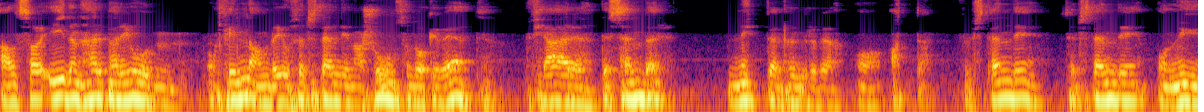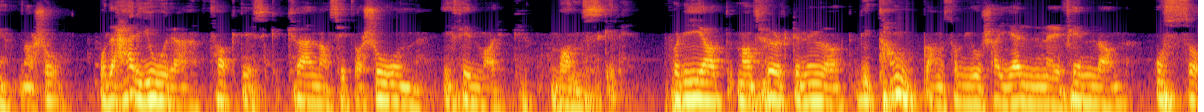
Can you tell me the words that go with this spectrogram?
Altså i denne perioden, og Finland ble jo selvstendig nasjon, som dere vet, 4. desember 1918. Fullstendig, selvstendig og ny nasjon. Og det her gjorde faktisk kvenas situasjon i Finnmark vanskelig. Fordi at man følte nå at de tankene som gjorde seg gjeldende i Finland, også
